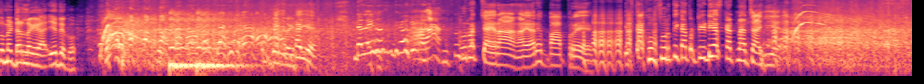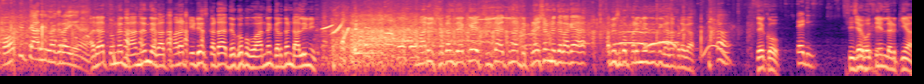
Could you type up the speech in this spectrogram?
तुम्हें डर लगेगा ये देखो। डर लगेगा। उसको दिखाओगे? खूबसूरत चेहरा है अरे बाप रे। इसका खूबसूरती का तो टीडीएस कटना चाहिए। बहुत ही प्यारी लग रही हैं। अरे तुमने ध्यान नहीं देखा तुम्हारा टीडीएस कटा है। देखो भगवान ने गर्दन डाली नहीं। तुम्हारी शक्ल देख के शीशा इतना डिप्रेशन में चला गया है। अब इसको परिणति दिखाना पड़ेगा। देखो रेडी ये होती हैं लड़कियाँ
